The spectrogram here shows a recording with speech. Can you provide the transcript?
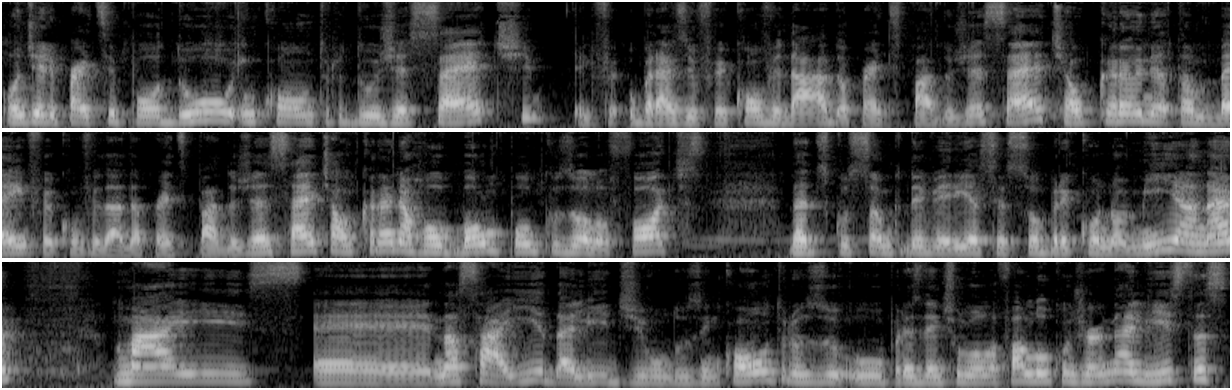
onde ele participou do encontro do G7. Ele, o Brasil foi convidado a participar do G7, a Ucrânia também foi convidada a participar do G7. A Ucrânia roubou um pouco os holofotes da discussão que deveria ser sobre economia, né? Mas é, na saída ali de um dos encontros, o, o presidente Lula falou com jornalistas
